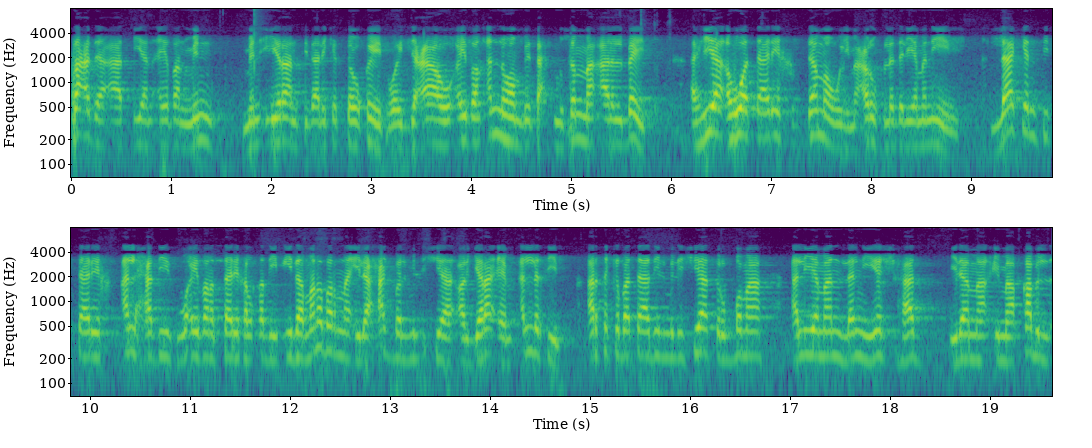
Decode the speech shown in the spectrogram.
صعدة اتيا أيضا من من إيران في ذلك التوقيت وادعاه أيضا أنهم تحت مسمى آل البيت. هي هو تاريخ دموي معروف لدى اليمنيين. لكن في التاريخ الحديث وأيضا التاريخ القديم إذا ما نظرنا إلى حجم الميليشيا الجرائم التي ارتكبت هذه الميليشيات ربما اليمن لن يشهد إلى ما ما قبل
